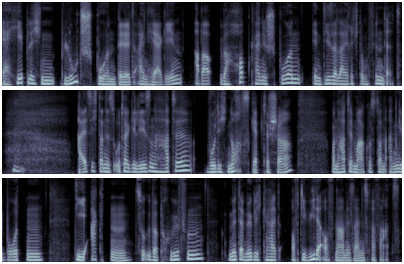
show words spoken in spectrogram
erheblichen Blutspurenbild einhergehen, aber überhaupt keine Spuren in dieserlei Richtung findet. Hm. Als ich dann das Urteil gelesen hatte, wurde ich noch skeptischer und hatte Markus dann angeboten, die Akten zu überprüfen mit der Möglichkeit auf die Wiederaufnahme seines Verfahrens.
